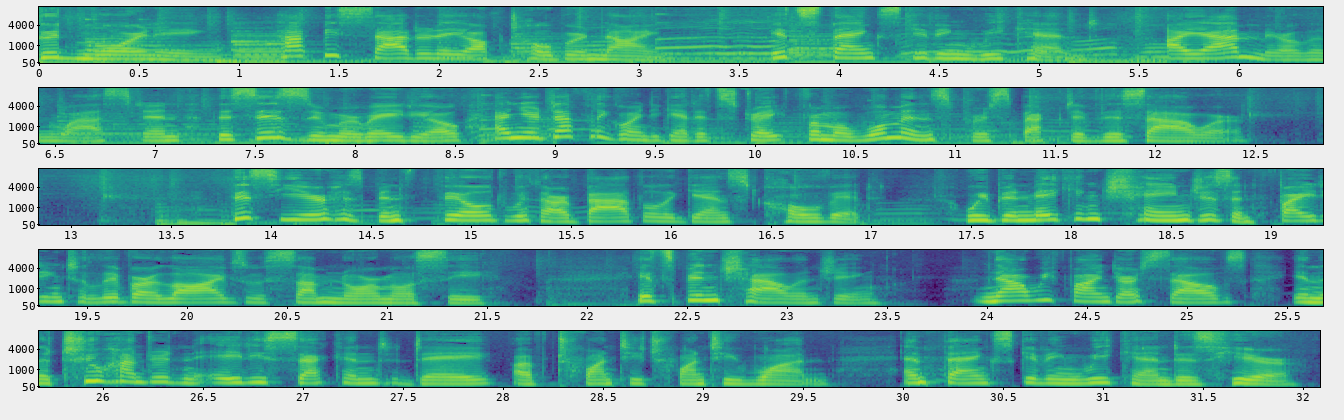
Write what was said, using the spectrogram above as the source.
Good morning. Happy Saturday, October 9th. It's Thanksgiving weekend. I am Marilyn Weston. This is Zoomer Radio, and you're definitely going to get it straight from a woman's perspective this hour. This year has been filled with our battle against COVID. We've been making changes and fighting to live our lives with some normalcy. It's been challenging. Now we find ourselves in the 282nd day of 2021, and Thanksgiving weekend is here.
